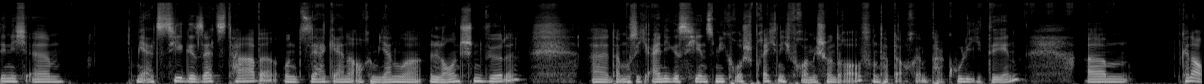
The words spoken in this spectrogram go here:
den ich ähm, mir als Ziel gesetzt habe und sehr gerne auch im Januar launchen würde. Äh, da muss ich einiges hier ins Mikro sprechen. Ich freue mich schon drauf und habe da auch ein paar coole Ideen. Ähm, genau,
